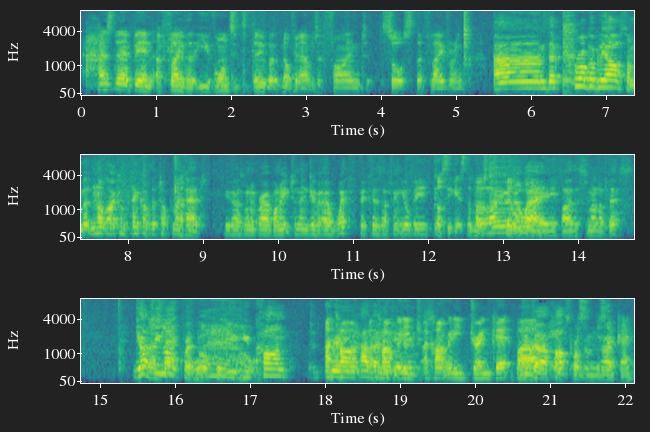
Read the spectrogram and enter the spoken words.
Has there been a flavour that you've wanted to do but not been able to find, source the flavouring? Um, there probably are some, but not that I can think off the top of my head. You guys want to grab one each and then give it a whiff because I think you'll be Gossie gets the most blown filled one. away by the smell of this. Do you actually Smells like Red Bull? Because you, you can't I really can't. have I can't energy really. drinks. I can't really drink it, but You've got heart it's, it's- problems, it's right? okay.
